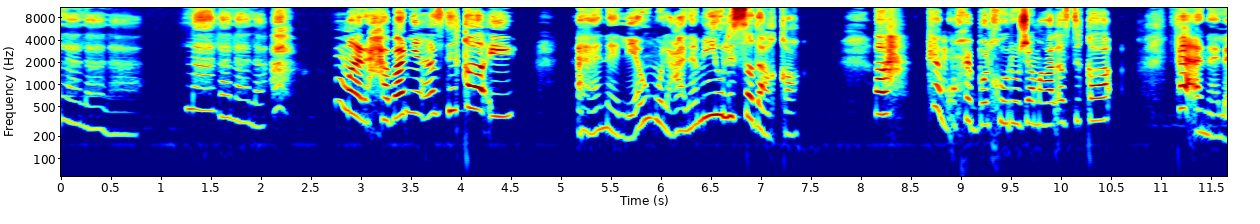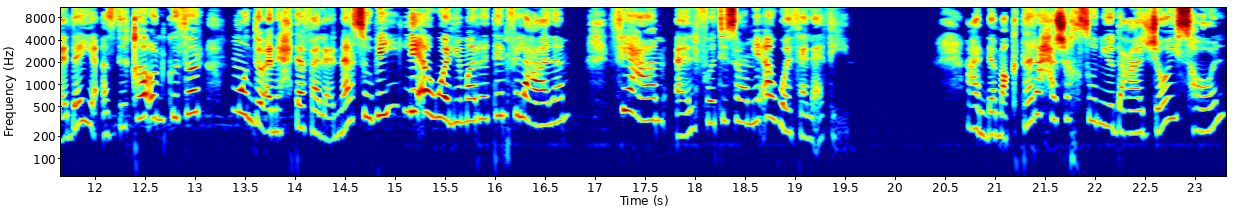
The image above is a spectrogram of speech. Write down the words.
لا لا لا لا لا. مرحبا يا أصدقائي. أنا اليوم العالمي للصداقة. آه كم أحب الخروج مع الأصدقاء. فأنا لدي أصدقاء كثر منذ أن احتفل الناس بي لأول مرة في العالم في عام 1930 عندما اقترح شخص يدعى جويس هول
